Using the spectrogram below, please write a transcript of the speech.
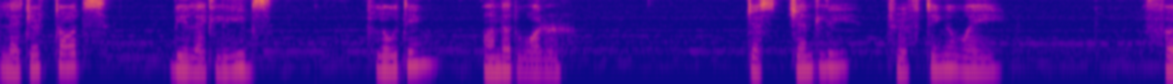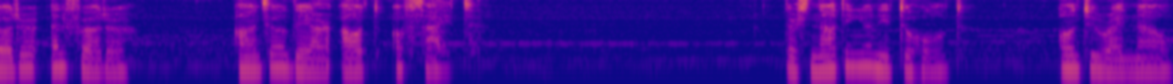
Let your thoughts be like leaves floating on that water, just gently drifting away further and further until they are out of sight. There's nothing you need to hold onto right now.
